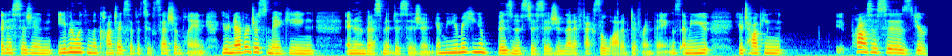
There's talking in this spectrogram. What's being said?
a decision, even within the context of a succession plan, you're never just making an investment decision. I mean, you're making a business decision that affects a lot of different things. I mean, you you're talking processes, your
